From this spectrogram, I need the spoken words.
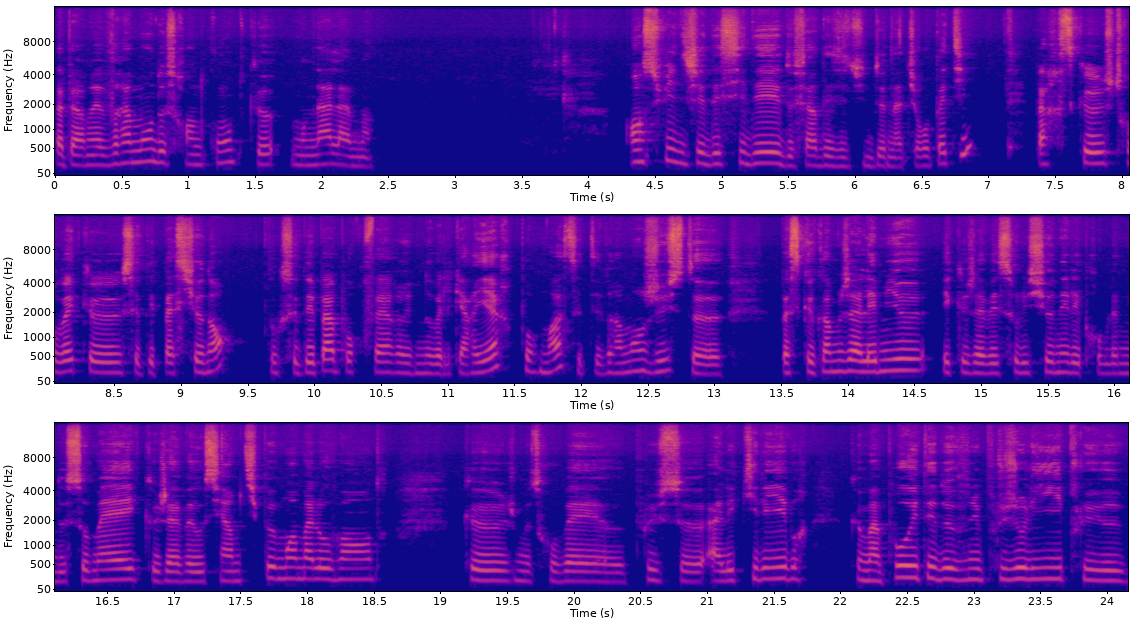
ça permet vraiment de se rendre compte qu'on a la main. Ensuite, j'ai décidé de faire des études de naturopathie parce que je trouvais que c'était passionnant. Donc, c'était pas pour faire une nouvelle carrière pour moi, c'était vraiment juste euh, parce que comme j'allais mieux et que j'avais solutionné les problèmes de sommeil, que j'avais aussi un petit peu moins mal au ventre, que je me trouvais plus à l'équilibre, que ma peau était devenue plus jolie, plus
